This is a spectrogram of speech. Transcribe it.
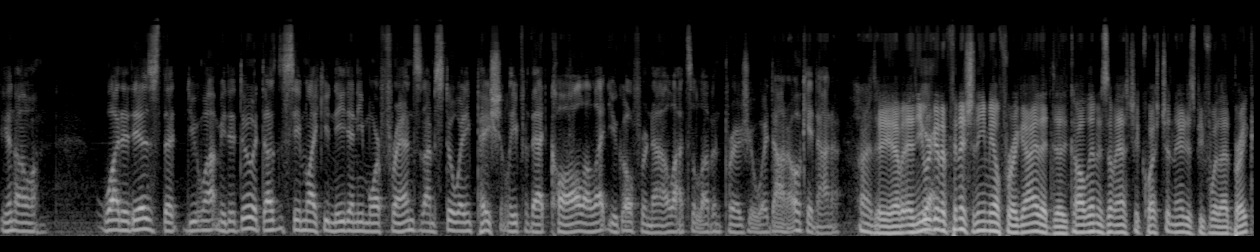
you know, what it is that you want me to do. It doesn't seem like you need any more friends. I'm still waiting patiently for that call. I'll let you go for now. Lots of love and prayers your way, Donna. Okay, Donna. All right, there you have it. And you were going to finish an email for a guy that uh, called in and some asked you a question there just before that break.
